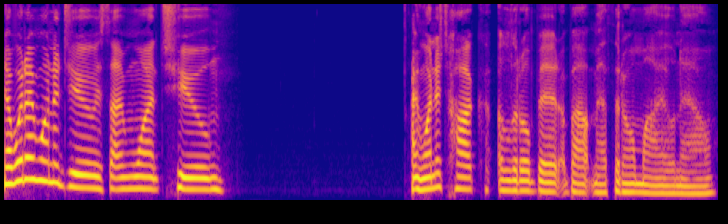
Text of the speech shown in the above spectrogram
Now what I want to do is I want to I want to talk a little bit about methadone mile now.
